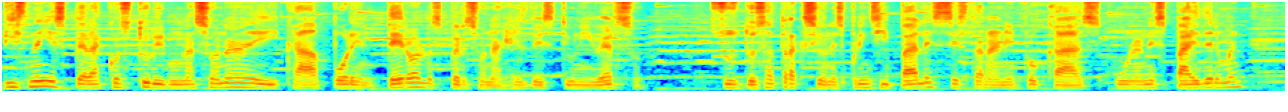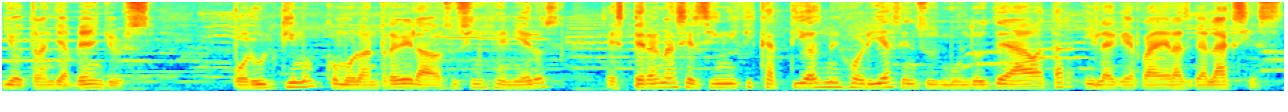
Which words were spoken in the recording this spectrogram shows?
Disney espera construir una zona dedicada por entero a los personajes de este universo. Sus dos atracciones principales se estarán enfocadas una en Spider-Man y otra en The Avengers. Por último, como lo han revelado sus ingenieros, esperan hacer significativas mejorías en sus mundos de Avatar y la Guerra de las Galaxias.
